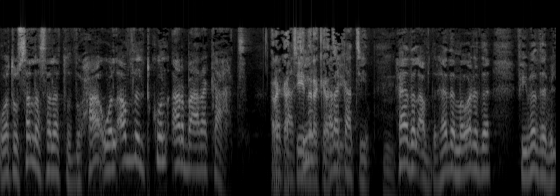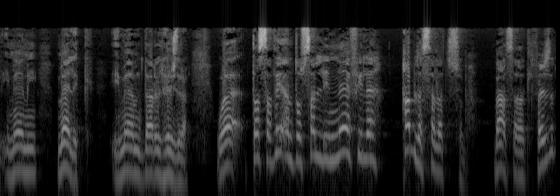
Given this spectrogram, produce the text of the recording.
وتصلى صلاة الضحى والأفضل تكون أربع ركعات. ركعتين- ركعتين. ركعتين. هذا الأفضل. هذا ما ورد في مذهب الإمام مالك إمام دار الهجرة. وتستطيع أن تصلي النافلة قبل صلاة الصبح بعد صلاة الفجر.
